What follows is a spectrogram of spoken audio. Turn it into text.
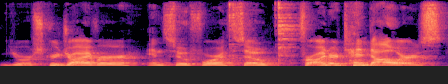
your screwdriver, and so forth. So for under ten dollars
